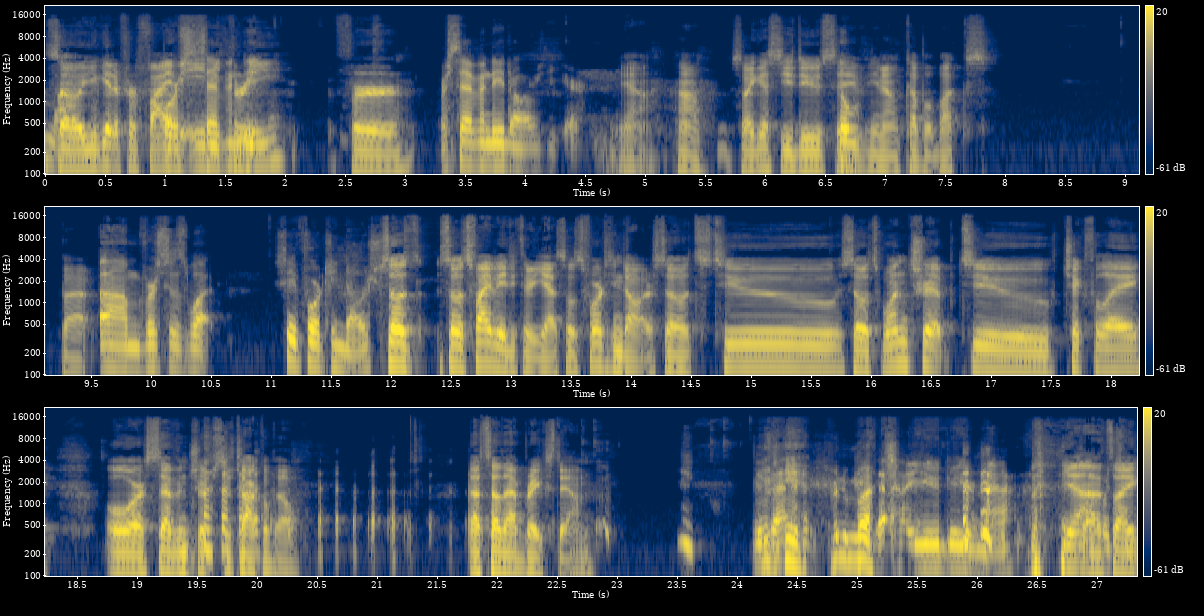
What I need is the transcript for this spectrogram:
$6.99 So you get it for five eighty three for or seventy dollars a year. yeah, huh? So I guess you do save you know a couple bucks, but Um, versus what? Say fourteen dollars. So it's so it's five eighty three, yeah. So it's fourteen dollars. So it's two. So it's one trip to Chick fil A or seven trips to Taco Bell. That's how that breaks down. Is that- yeah, pretty much. That's how you do your math. Yeah, it's like?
